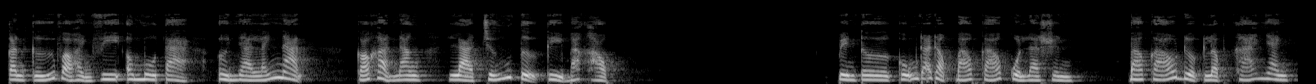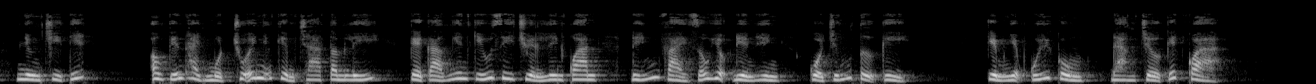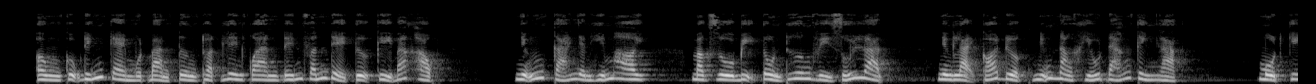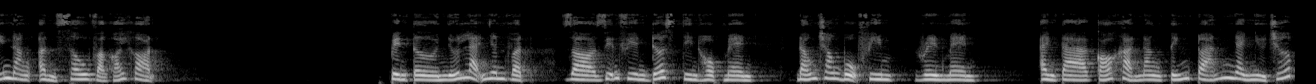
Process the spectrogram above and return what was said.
Căn cứ vào hành vi ông mô tả ở nhà lánh nạn, có khả năng là chứng tự kỷ bác học. Peter cũng đã đọc báo cáo của Larson. Báo cáo được lập khá nhanh nhưng chi tiết. Ông tiến hành một chuỗi những kiểm tra tâm lý, kể cả nghiên cứu di truyền liên quan đến vài dấu hiệu điển hình của chứng tự kỷ. Kiểm nghiệm cuối cùng đang chờ kết quả. Ông cũng đính kèm một bản tường thuật liên quan đến vấn đề tự kỷ bác học. Những cá nhân hiếm hoi, mặc dù bị tổn thương vì rối loạn, nhưng lại có được những năng khiếu đáng kinh ngạc. Một kỹ năng ẩn sâu và gói gọn. Peter nhớ lại nhân vật do diễn viên Dustin Hoffman đóng trong bộ phim Rain Man. Anh ta có khả năng tính toán nhanh như chớp.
